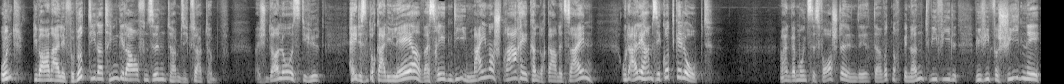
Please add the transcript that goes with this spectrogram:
Und die waren alle verwirrt, die dorthin gelaufen sind, haben sich gesagt, was ist denn da los? Die, hey, das sind doch Galiläer, was reden die in meiner Sprache? Kann doch gar nicht sein. Und alle haben sie Gott gelobt. Ich meine, wenn wir uns das vorstellen, da wird noch benannt, wie viele wie viel verschiedene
